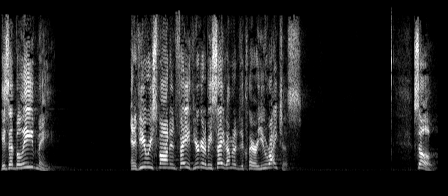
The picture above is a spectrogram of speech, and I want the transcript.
He said, Believe me. And if you respond in faith, you're going to be saved. I'm going to declare you righteous. So,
